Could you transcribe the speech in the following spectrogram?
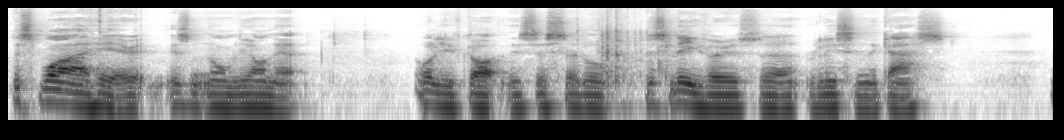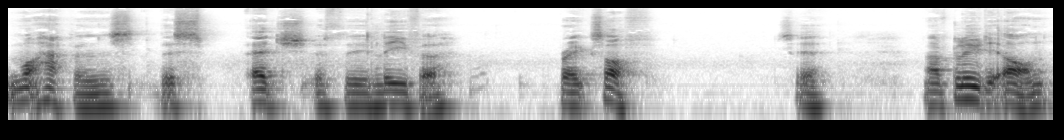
this wire here it isn't normally on it. All you've got is this little this lever is uh, releasing the gas. And what happens this edge of the lever breaks off. See? I've glued it on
